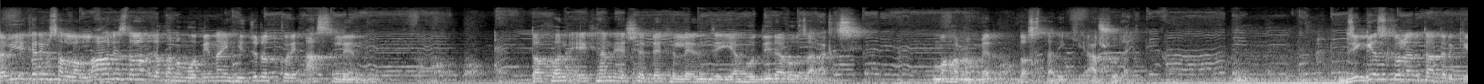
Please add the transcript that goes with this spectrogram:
নবী করিম সাল্লাহ আলি সাল্লাম যখন মদিনায় হিজরত করে আসলেন, তখন এখানে এসে দেখলেন যে ইয়াহুদিরা রোজা রাখছে। মহরমের দশ তারিখে আশুরাই জিজ্ঞেস করলেন তাদেরকে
